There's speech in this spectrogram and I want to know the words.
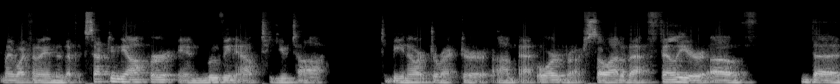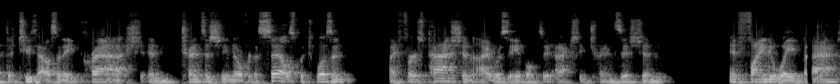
my wife and i ended up accepting the offer and moving out to utah to be an art director um, at orabrush. So out of that failure of the the 2008 crash and transitioning over to sales which wasn't my first passion, I was able to actually transition and find a way back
